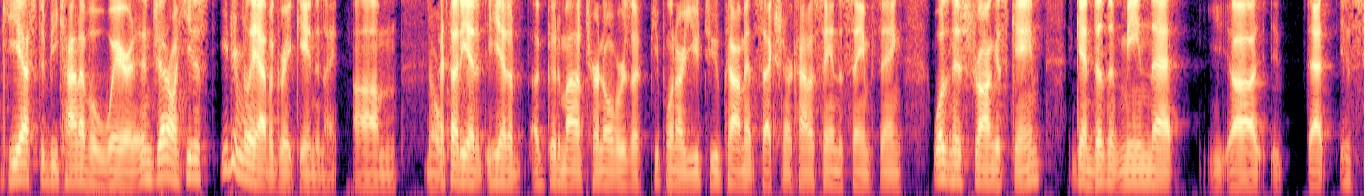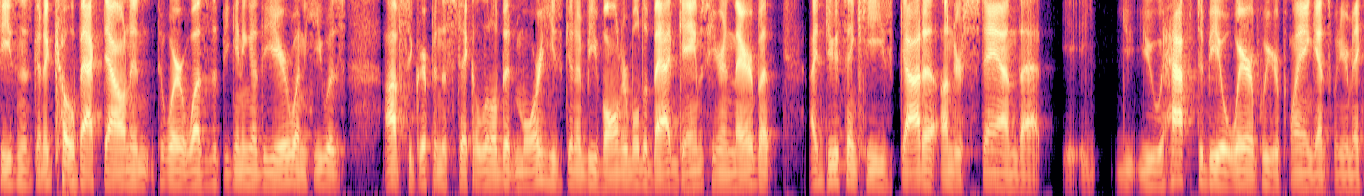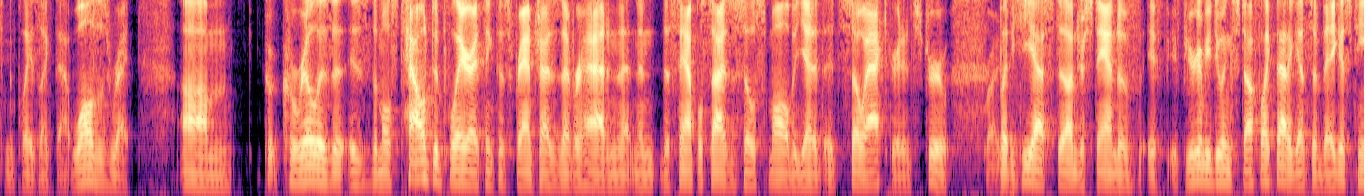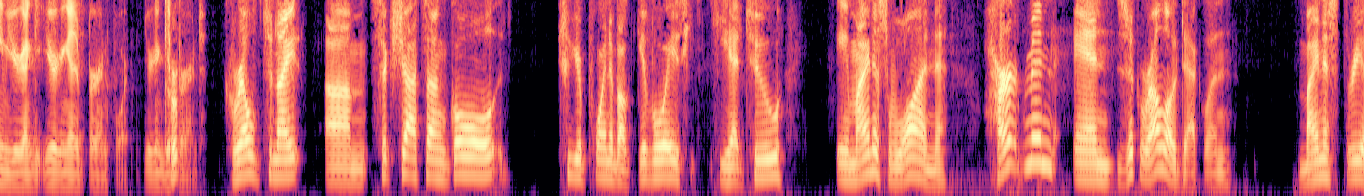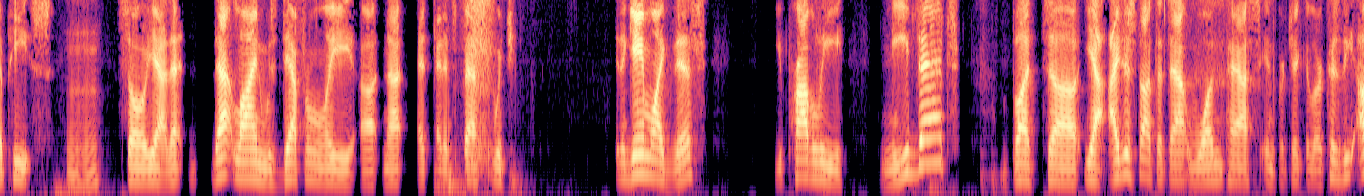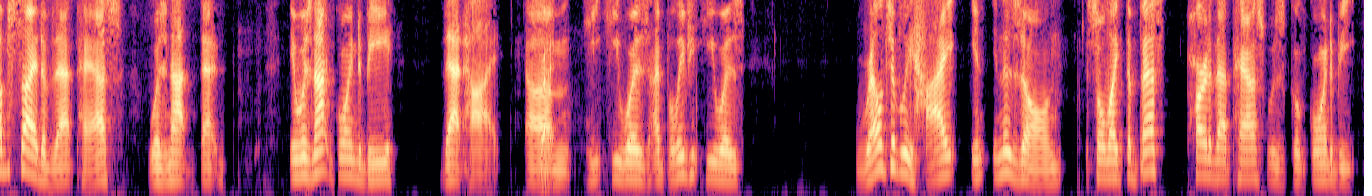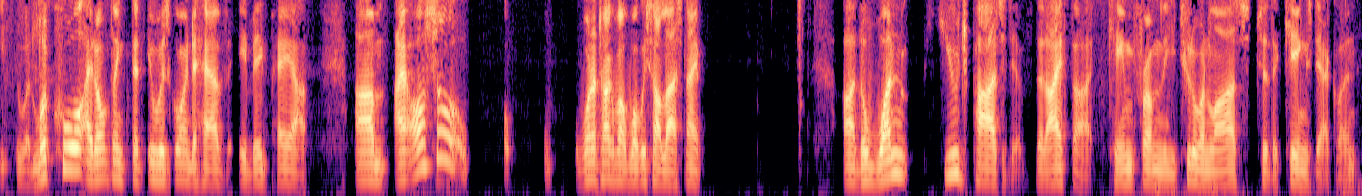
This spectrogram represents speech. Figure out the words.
he has to be kind of aware. And in general, he just he didn't really have a great game tonight. Um, No. I thought he had he had a, a good amount of turnovers. Uh, people in our YouTube comment section are kind of saying the same thing. wasn't his strongest game. Again, doesn't mean that uh, that his season is going to go back down into where it was at the beginning of the year when he was obviously gripping the stick a little bit more. He's going to be vulnerable to bad games here and there, but I do think he's got to understand that you, you have to be aware of who you're playing against when you're making plays like that. Walz is right. Um, Kirill is is the most talented player I think this franchise has ever had, and, and the sample size is so small, but yet it, it's so accurate. It's true, Right. but he has to understand of if, if you're going to be doing stuff like that against a Vegas team, you're going to get you're going to get burned for it. You're going to get burned. Kirill tonight, um, six shots on goal. To your point about giveaways, he, he had two, a minus one. Hartman and Zuccarello, Declan, minus three apiece. Mm-hmm. So yeah, that that line was definitely uh, not at, at its best. Which in a game like this, you probably need that. But uh, yeah, I just thought that that one pass in particular, because the upside of that pass was not that it was not going to be that high. Um, He he was, I believe, he was relatively high in, in the zone. So like the best part of that pass was go- going to be it would look cool. I don't think that it was going to have a big payoff. Um, I also want to talk about what we saw last night. Uh, the one huge positive that I thought came from the two to one loss to the Kings, Declan.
